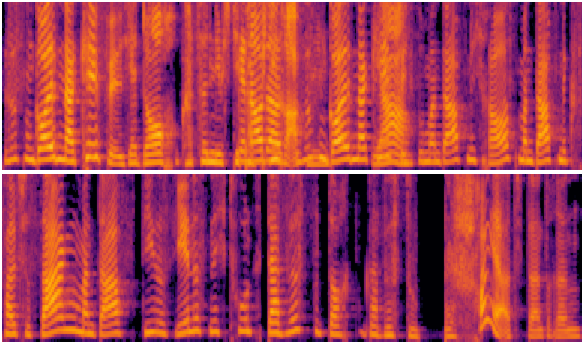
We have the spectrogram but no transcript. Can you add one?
es ist ein goldener Käfig. Ja doch, kannst du nämlich die Genau Papiere das, abnehmen. es ist ein goldener Käfig, ja. so man darf nicht raus, man darf nichts Falsches sagen, man darf dieses, jenes nicht tun, da wirst du doch, da wirst du bescheuert da drin.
